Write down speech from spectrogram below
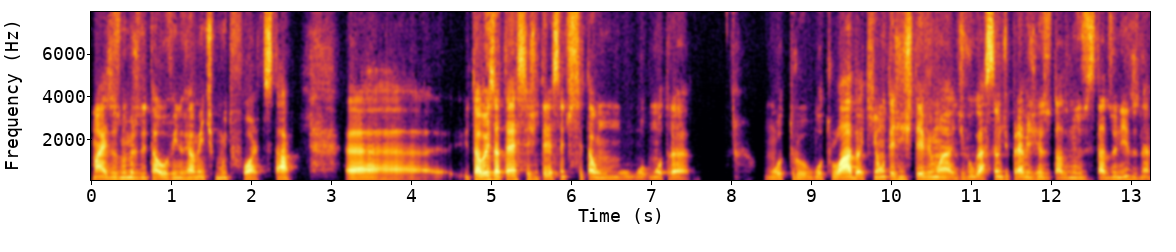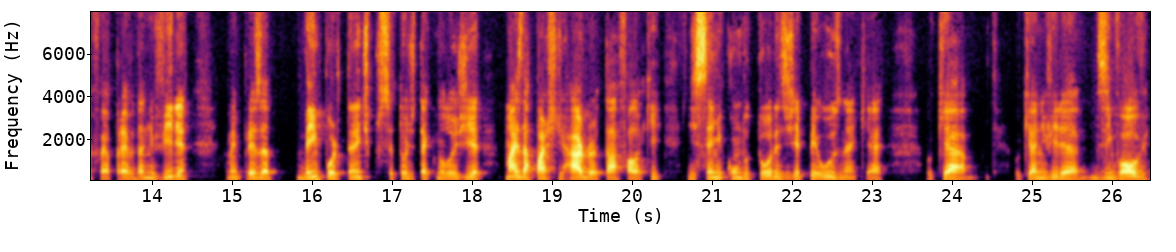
mas os números do Itaú vindo realmente muito fortes, tá? É, e talvez até seja interessante citar um, um, outra, um, outro, um outro lado aqui. Ontem a gente teve uma divulgação de prévia de resultado nos Estados Unidos, né? Foi a prévia da Nvidia, uma empresa bem importante para o setor de tecnologia, mais da parte de hardware, tá? Fala aqui de semicondutores, GPUs, né? Que é o que a, o que a Nvidia desenvolve.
